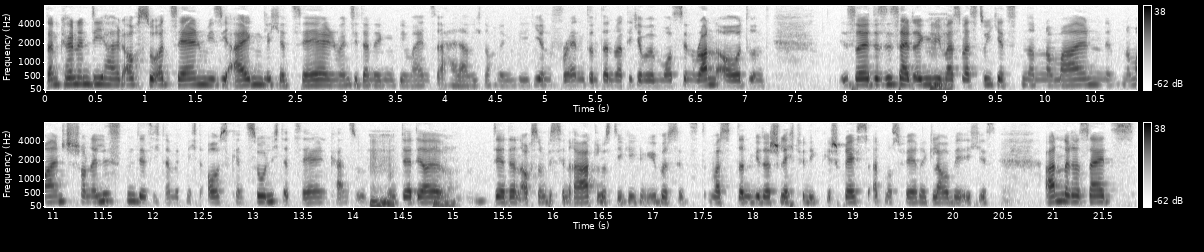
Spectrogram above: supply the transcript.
dann können die halt auch so erzählen, wie sie eigentlich erzählen, wenn sie dann irgendwie meinen, so, ah, da habe ich noch irgendwie hier einen Friend und dann hatte ich aber Moss den Runout und das ist halt irgendwie mhm. was, was du jetzt einem normalen, einem normalen Journalisten, der sich damit nicht auskennt, so nicht erzählen kannst und, mhm, und der, der, genau. der dann auch so ein bisschen ratlos dir gegenüber sitzt, was dann wieder schlecht für die Gesprächsatmosphäre, glaube ich, ist. Andererseits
